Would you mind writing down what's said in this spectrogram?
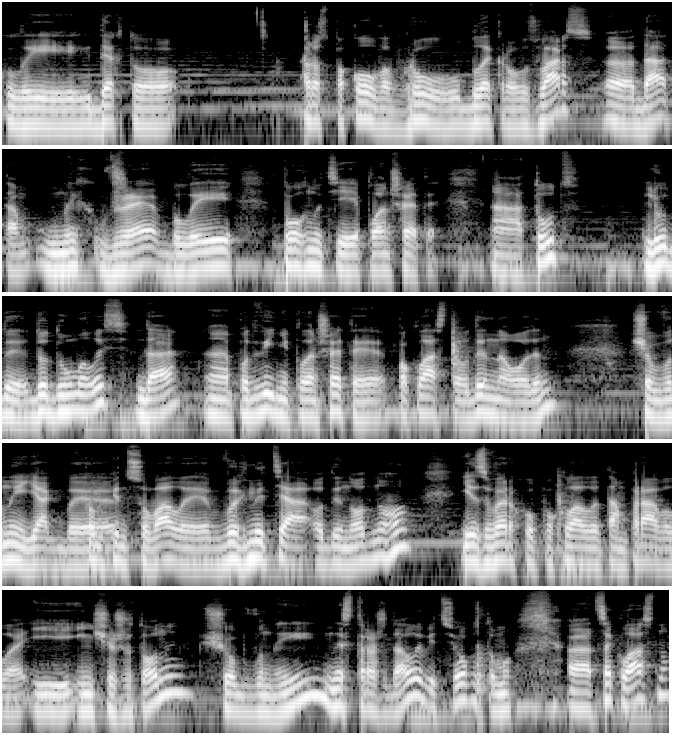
Коли дехто. Розпаковував гру Black Rose Wars, е, да, там у них вже були погнуті планшети. А тут люди додумались, да, е, подвійні планшети покласти один на один, щоб вони якби компенсували вигниття один одного, і зверху поклали там правила і інші жетони, щоб вони не страждали від цього. Тому е, це класно.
